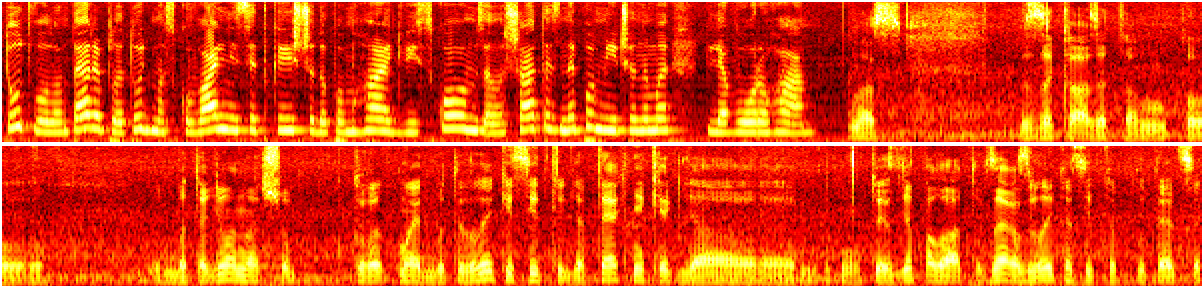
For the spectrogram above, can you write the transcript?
Тут волонтери плетуть маскувальні сітки, що допомагають військовим залишатись непоміченими для ворога. У нас закази там по батальйонах, що корот мають бути великі сітки для техніки, для, тобто для палаток. Зараз велика сітка плететься.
